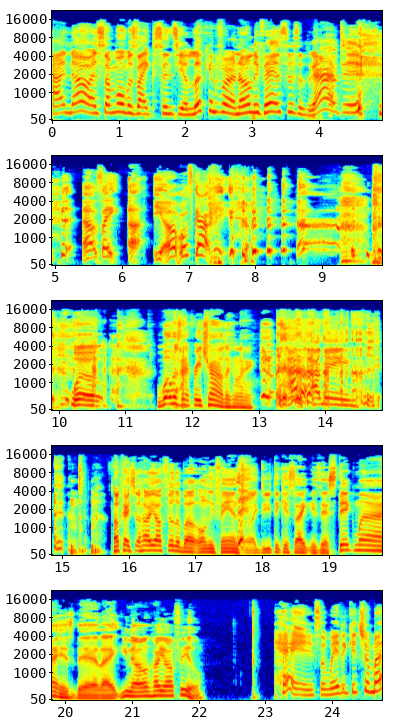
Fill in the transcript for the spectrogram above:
I know, and someone was like, "Since you're looking for an OnlyFans to subscribe to," I was like, uh, "You almost got me." Well, what was that free trial looking like? I, I mean, okay. So, how y'all feel about OnlyFans? Though? Like, do you think it's like, is there stigma? Is there like, you know, how y'all feel? Hey, it's a way to get your money.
